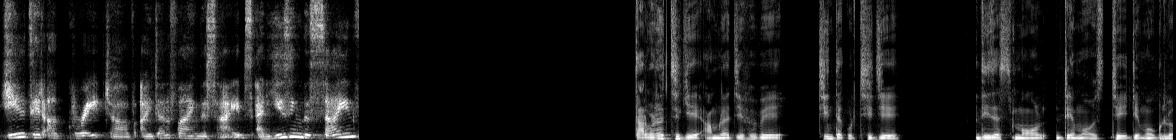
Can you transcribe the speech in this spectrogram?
You did a great job identifying the sides and using the sine তার মানে হচ্ছে গিয়ে আমরা যেভাবে চিন্তা করছি যে দিজ আর স্মল ডেমোস যেই ডেমোগুলো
